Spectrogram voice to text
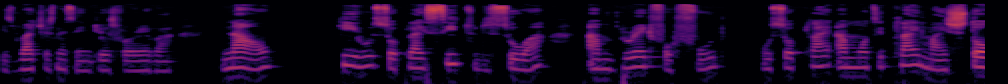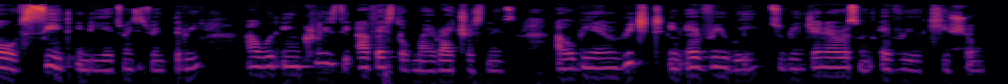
his righteousness endures forever. Now, he who supplies seed to the sower and bread for food will supply and multiply my store of seed in the year 2023 I would increase the harvest of my righteousness. I will be enriched in every way to be generous on every occasion.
